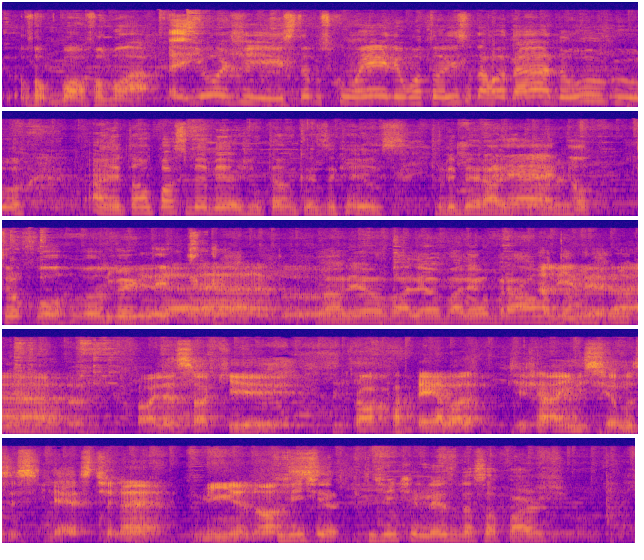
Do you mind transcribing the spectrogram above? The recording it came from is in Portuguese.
Bom, vamos lá. E hoje estamos com ele, o motorista da rodada, Hugo. Ah, então eu posso beber hoje então, quer dizer que é isso? Tô liberado É, então, né? então trocou, vamos. Liberado. Valeu, valeu, valeu, Brown. Tá Tamo junto, liberado. Olha só que troca bela que já iniciamos esse cast, né? Minha, nossa. Que gentileza da sua parte.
